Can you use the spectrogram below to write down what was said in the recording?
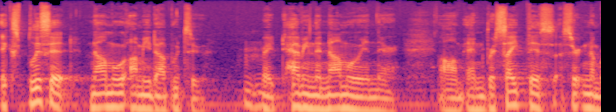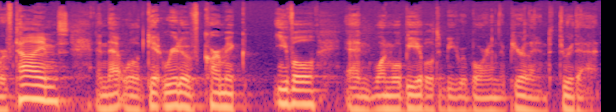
explicit Namu Amida Butsu, right? Having the Namu in there. Um, and recite this a certain number of times, and that will get rid of karmic evil, and one will be able to be reborn in the Pure Land through that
